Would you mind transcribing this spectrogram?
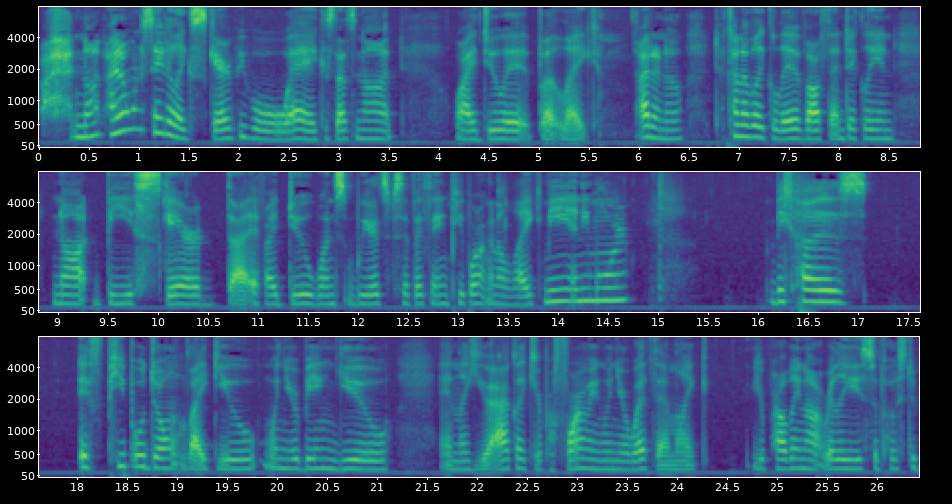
not I don't want to say to like scare people away cuz that's not why I do it, but like I don't know, to kind of like live authentically and not be scared that if I do one weird specific thing, people aren't going to like me anymore. Because if people don't like you when you're being you and like you act like you're performing when you're with them, like you're probably not really supposed to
